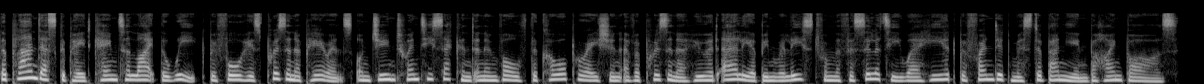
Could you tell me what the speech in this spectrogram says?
The planned escapade came to light the week before his prison appearance on June 22 and involved the cooperation of a prisoner who had earlier been released from the facility where he had befriended Mr. Banyin behind bars.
